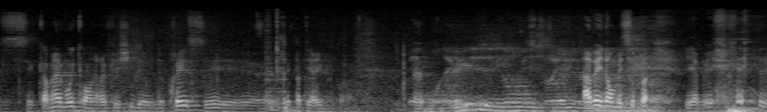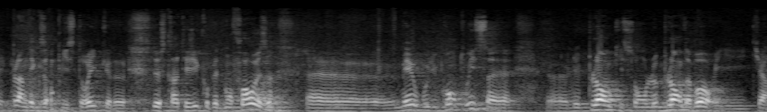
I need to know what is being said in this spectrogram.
c'est quand même, oui, quand on réfléchit de, près, c'est pas terrible. On a eu des exemples historiques. Ah, mais non, mais c'est pas. Il y avait plein d'exemples historiques de, stratégies complètement foireuses. mais au bout du compte, oui, ça, les plans qui sont. Le plan, d'abord, il tient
